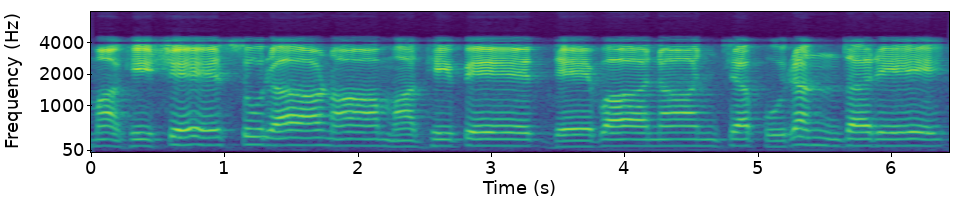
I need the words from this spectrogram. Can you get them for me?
महिषे सुराणामधिपे देवानाञ्च पुरन्दरे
